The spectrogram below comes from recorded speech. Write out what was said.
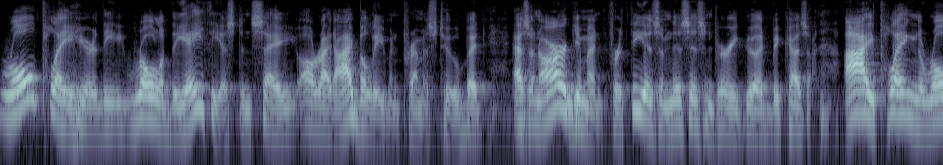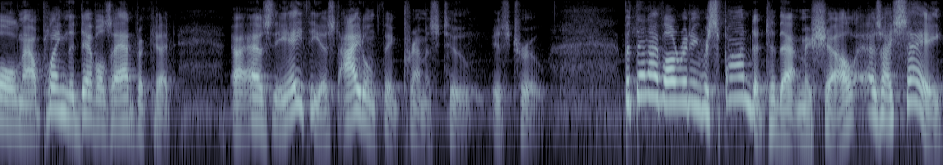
role play here the role of the atheist and say, all right, I believe in premise two, but as an argument for theism, this isn't very good because I, playing the role now, playing the devil's advocate, uh, as the atheist, I don't think premise two is true. But then I've already responded to that, Michelle. As I say,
